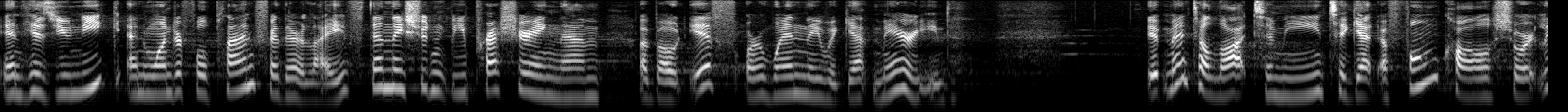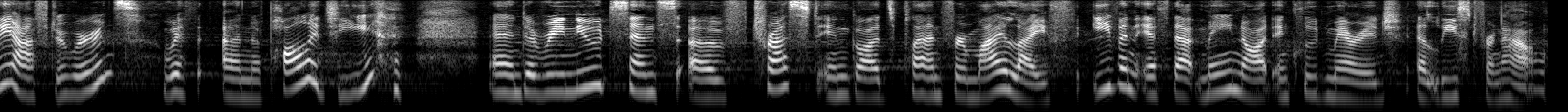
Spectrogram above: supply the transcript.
in his unique and wonderful plan for their life, then they shouldn't be pressuring them about if or when they would get married. It meant a lot to me to get a phone call shortly afterwards with an apology and a renewed sense of trust in God's plan for my life, even if that may not include marriage, at least for now.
